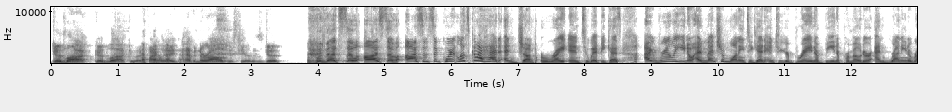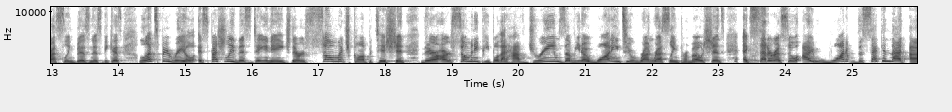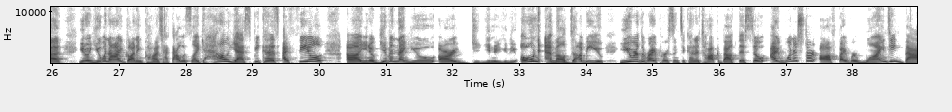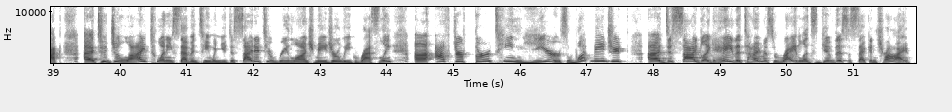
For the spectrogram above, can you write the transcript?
Good luck. Good luck. Finally, I have a neurologist here. This is good. That's so awesome. Awesome. So, Court, let's go ahead and jump right into it because I really, you know, I mentioned wanting to get into your brain of being a promoter and running a wrestling business because let's be real, especially this day and age, there is so much competition. There are so many people that have dreams of, you know, wanting to run wrestling promotions, etc. Right. So, I want the second that, uh, you know, you and I got in contact, I was like, hell yes, because I feel, uh, you know, given that you are, you know, you the own ML MLW, you are the right person to kind of talk about this. So I want to start off by rewinding back uh, to July 2017 when you decided to relaunch Major League Wrestling uh, after 13 years. What made you uh, decide, like, hey, the time is right? Let's give this a second try.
